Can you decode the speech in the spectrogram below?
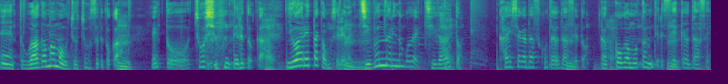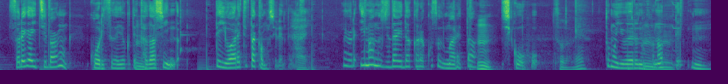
えっ、とわがままを助長するとか、うん。えっ、と調子乗ってるとか、はい。言われたかもしれない。うんうん。自分なりの答え違うと、は会社が出す答えを出せと、うん。学校が求めてる正解を出せ、それが一番効率が良くて正しいんだって言われてたかもしれないです。はい。だから今の時代だからこそ生まれた思うん。考法。そうだねとも言えるのかなって、うん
